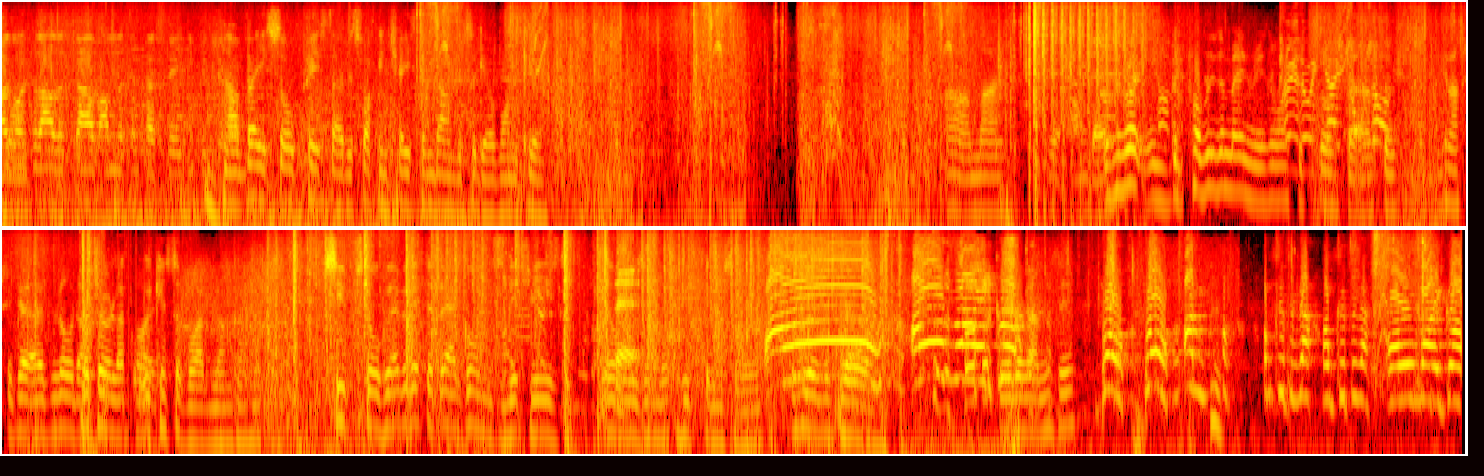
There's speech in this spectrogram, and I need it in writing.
I'm going for the other scab, I'm gonna contest it, you I bet he's so pissed I just fucking chased him down just to get one kill. Oh man. Yeah, I'm This is like the, probably the main reason why it's so bad. you can actually get a loadout. of sure, like, we can survive longer. See, so whoever gets the better guns literally is the, only reason what who can survive. Oh oh, oh! oh my god! Bro, bro, I'm, I'm clipping that, I'm clipping that. Oh my god!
